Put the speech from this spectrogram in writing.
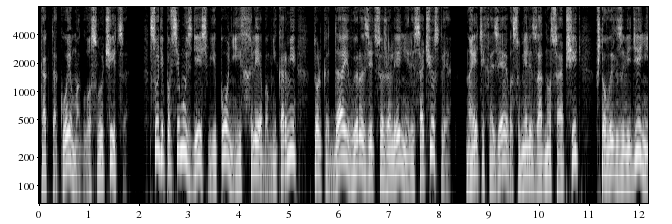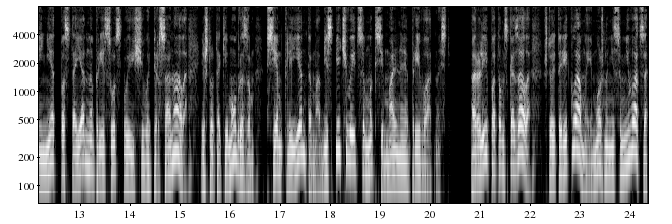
как такое могло случиться. Судя по всему, здесь, в Японии, их хлебом не корми, только дай выразить сожаление или сочувствие, но эти хозяева сумели заодно сообщить, что в их заведении нет постоянно присутствующего персонала и что таким образом всем клиентам обеспечивается максимальная приватность. Орли потом сказала, что это реклама, и можно не сомневаться,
